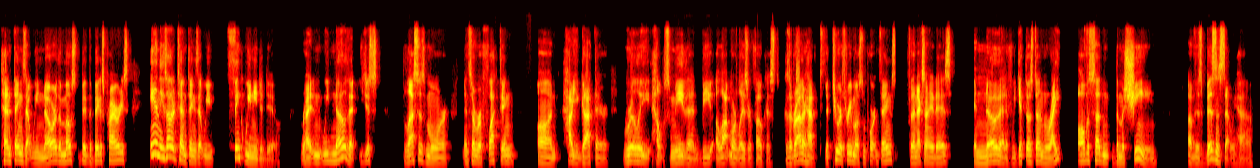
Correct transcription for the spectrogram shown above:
10 things that we know are the most big the biggest priorities and these other 10 things that we think we need to do right and we know that you just less is more and so reflecting on how you got there really helps me then be a lot more laser focused because I'd rather have the two or three most important things for the next 90 days and know that if we get those done right, all of a sudden the machine of this business that we have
